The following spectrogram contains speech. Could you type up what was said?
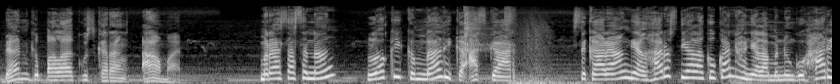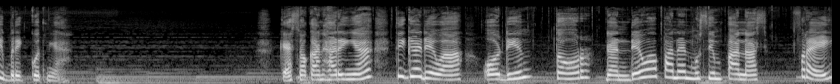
Dan kepalaku sekarang aman. Merasa senang, Loki kembali ke Asgard. Sekarang yang harus dia lakukan hanyalah menunggu hari berikutnya. Keesokan harinya, tiga dewa, Odin, Thor, dan dewa panen musim panas, Frey,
